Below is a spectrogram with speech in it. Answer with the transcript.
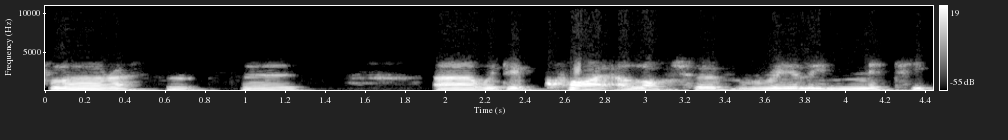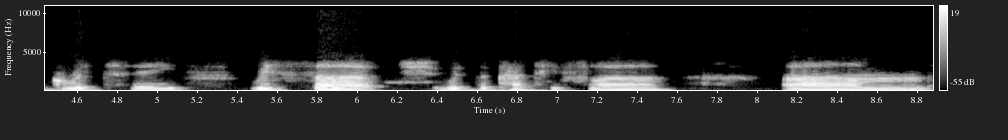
Fleur essences. Uh, we did quite a lot of really nitty gritty research with the Petit Fleur. Um,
